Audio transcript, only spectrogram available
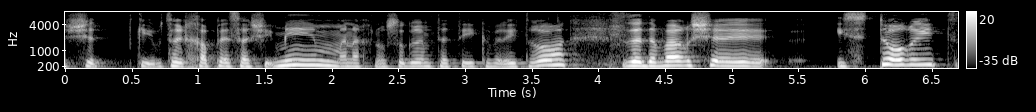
שכאילו צריך לחפש אשימים, אנחנו סוגרים את התיק ולהתראות. זה דבר שהיסטורית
